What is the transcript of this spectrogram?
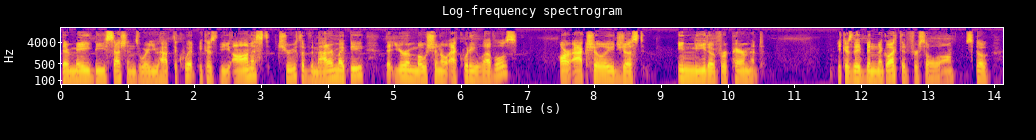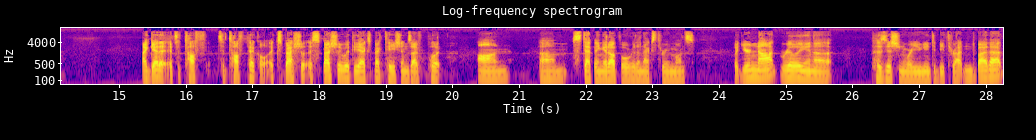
there may be sessions where you have to quit because the honest truth of the matter might be that your emotional equity levels are actually just in need of repairment because they've been neglected for so long. So I get it. It's a tough it's a tough pickle, especially especially with the expectations I've put on um, stepping it up over the next three months. But you're not really in a position where you need to be threatened by that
